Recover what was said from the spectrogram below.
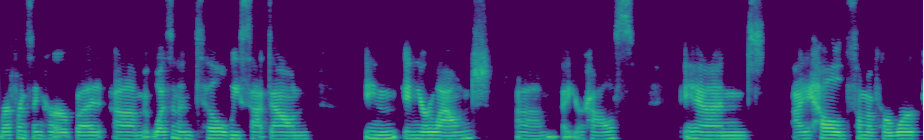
referencing her, but um, it wasn't until we sat down in in your lounge um, at your house and I held some of her work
